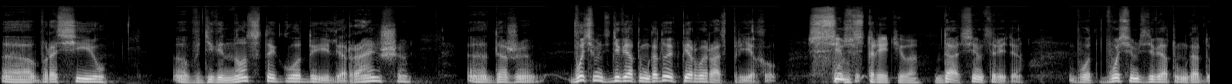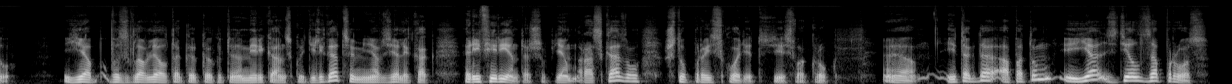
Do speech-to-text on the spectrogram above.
э, в Россию – в 90-е годы или раньше. Э, даже в 89 году я в первый раз приехал. С 73-го? Да, 73-го. Вот, в 89 году я возглавлял так, какую-то американскую делегацию, меня взяли как референта, чтобы я им рассказывал, что происходит здесь вокруг. Э, и тогда, а потом я сделал запрос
